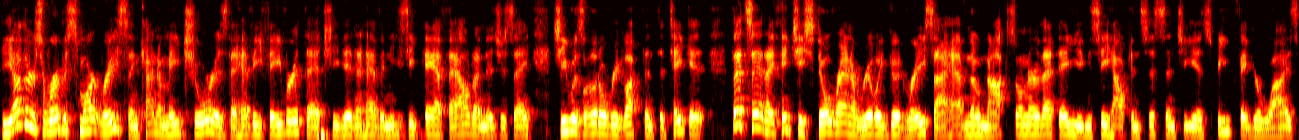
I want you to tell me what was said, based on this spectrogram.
the others rode a smart race and kind of made sure, as the heavy favorite, that she didn't have an easy path out. And as you say, she was a little reluctant to take it. That said, I think she still ran a really good race. I have no knocks on her that day. You can see how consistent she is speed figure wise.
